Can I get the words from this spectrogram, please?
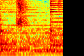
Thank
